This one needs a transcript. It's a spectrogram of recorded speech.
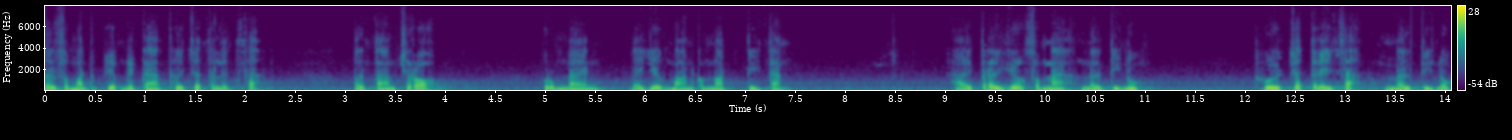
នៅសមត្ថភាពនៃការធ្វើចិត្តលិតស័កនៅតាមច្រកព្រំដែនដែលយើងបានកំណត់ទីតាំងហើយត្រូវយកសំណាក់នៅទីនោះ ធ្វើចិត្តរិស័កនៅទីនោះ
